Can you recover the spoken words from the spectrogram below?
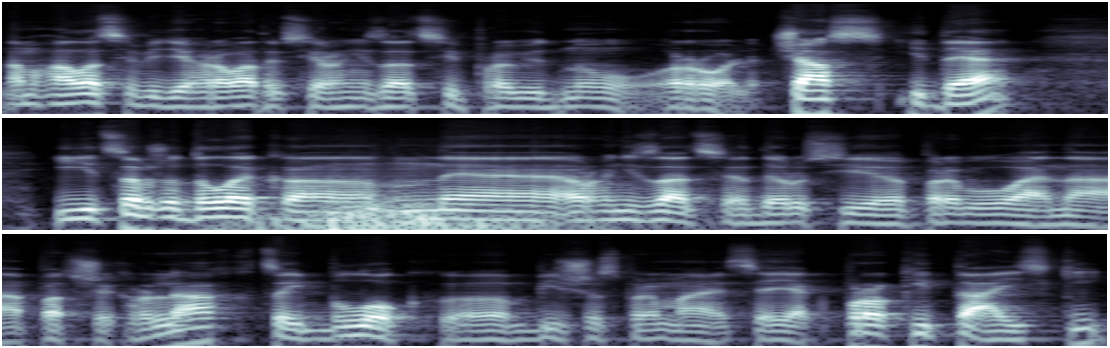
намагалася відігравати в цій організації провідну роль. Час іде. І це вже далеко не організація, де Росія перебуває на перших ролях. Цей блок е, більше сприймається як прокитайський.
